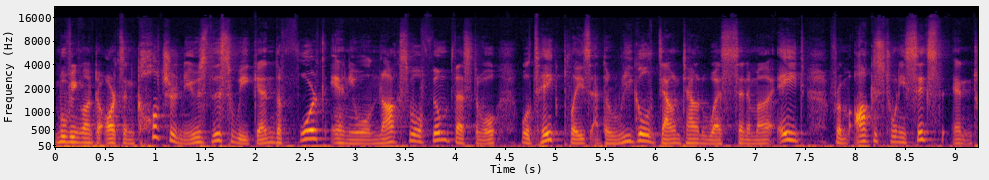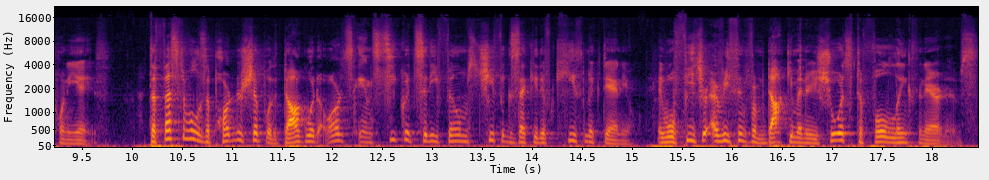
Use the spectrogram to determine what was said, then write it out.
Moving on to arts and culture news, this weekend, the fourth annual Knoxville Film Festival will take place at the Regal Downtown West Cinema 8 from August 26th and 28th. The festival is a partnership with Dogwood Arts and Secret City Films chief executive Keith McDaniel. It will feature everything from documentary shorts to full length narratives.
